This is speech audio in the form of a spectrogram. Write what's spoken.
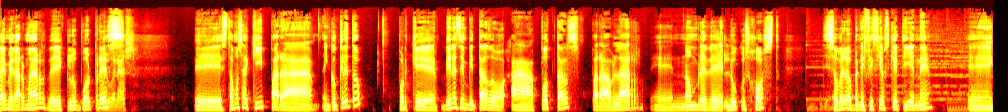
Jaime Garmar de Club WordPress. Muy buenas. Eh, estamos aquí para, en concreto, porque vienes invitado a PodTals para hablar en nombre de Lucas Host sobre los beneficios que tiene, eh,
